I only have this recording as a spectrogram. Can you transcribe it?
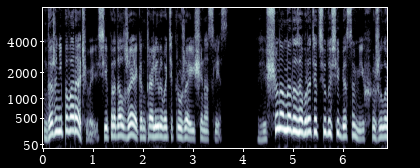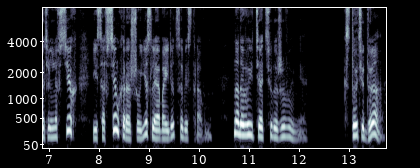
Даже не поворачиваясь и продолжая контролировать окружающий нас лес. Еще нам надо забрать отсюда себя самих, желательно всех, и совсем хорошо, если обойдется без травм. Надо выйти отсюда живыми. Кстати, да,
